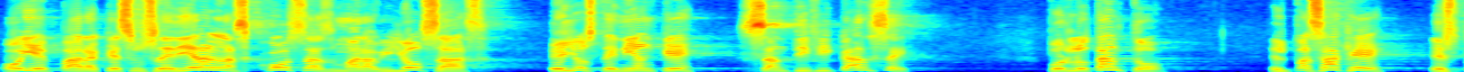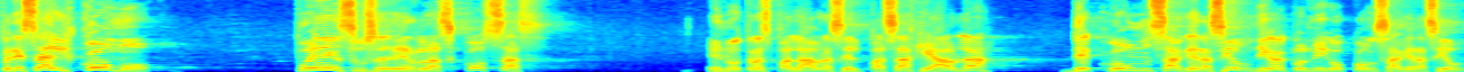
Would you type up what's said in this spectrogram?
Oye, para que sucedieran las cosas maravillosas, ellos tenían que santificarse. Por lo tanto, el pasaje expresa el cómo pueden suceder las cosas. En otras palabras, el pasaje habla de consagración. Diga conmigo, consagración.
